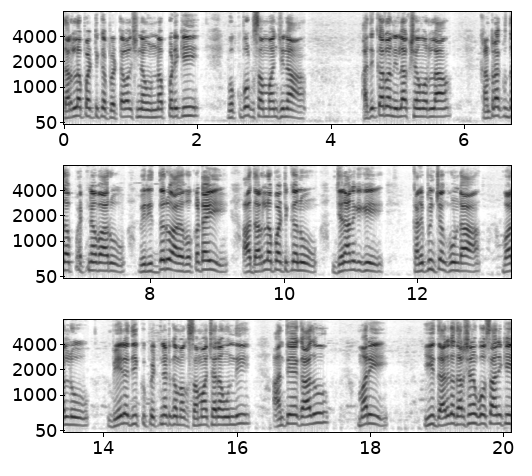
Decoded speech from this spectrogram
ధరల పట్టిక పెట్టవలసిన ఉన్నప్పటికీ ఒక్కుబోడుకు సంబంధించిన అధికారుల నిర్లక్ష్యం వల్ల కంట్రాక్టర్ పట్టిన వారు వీరిద్దరూ ఒకటై ఆ ధరల పట్టికను జనానికి కనిపించకుండా వాళ్ళు వేరే దిక్కు పెట్టినట్టుగా మాకు సమాచారం ఉంది. అంతేకాదు మరి ఈ దర్గ దర్శనం కోసానికి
